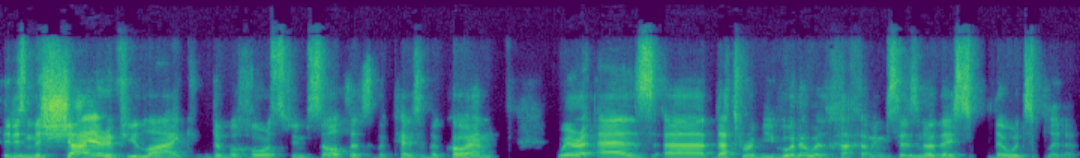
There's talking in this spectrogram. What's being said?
That is Mishayir, if you like, the Bechor to himself. That's the case of the Kohen. Whereas uh, that's Rabbi Yehuda, where Chachamim says no, they, they would split it.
